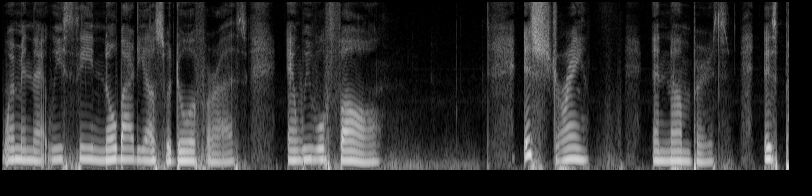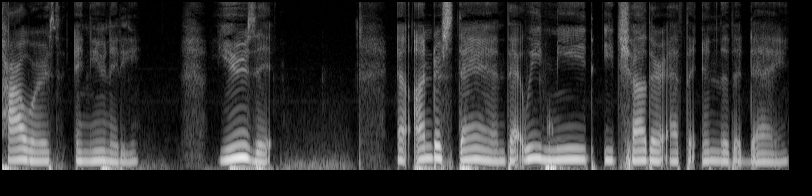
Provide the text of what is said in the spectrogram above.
women that we see, nobody else will do it for us and we will fall. It's strength in numbers, it's powers in unity. Use it and understand that we need each other at the end of the day.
